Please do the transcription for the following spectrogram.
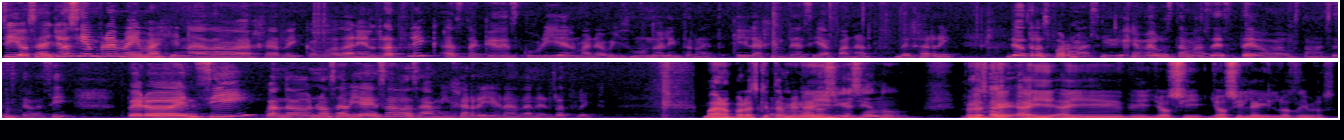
Sí, o sea, yo siempre me he imaginado a Harry como Daniel Radcliffe hasta que descubrí el maravilloso mundo del internet y la gente hacía fanart de Harry de otras formas y dije, me gusta más este o me gusta más este o así. Pero en sí, cuando no sabía eso, o sea, mi Harry era Daniel Radcliffe. Bueno, pero es que también lo ahí... sigue siendo. Pero es que ahí, ahí yo sí, yo sí leí los libros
